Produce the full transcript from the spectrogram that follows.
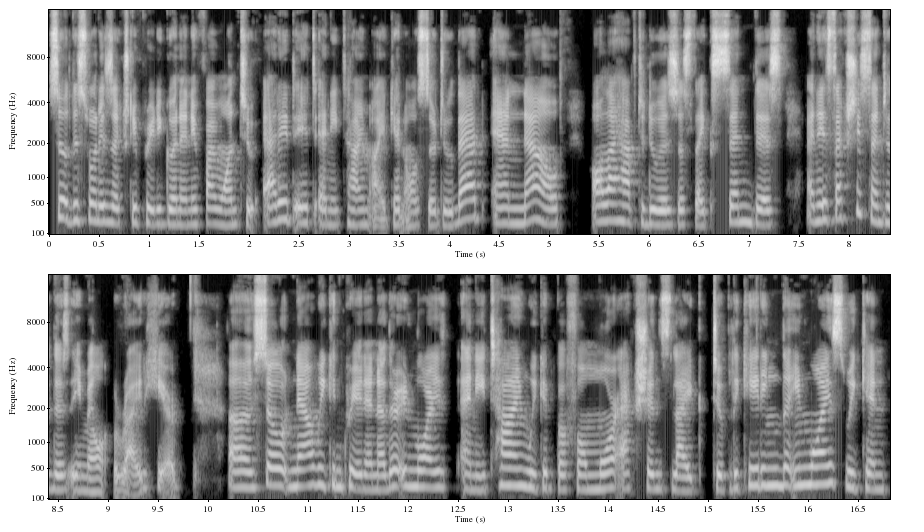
So this one is actually pretty good and if i want to edit it anytime i can also do that. And now all I have to do is just like send this and it's actually sent to this email right here. Uh, so now we can create another invoice anytime. We can perform more actions like duplicating the invoice. We can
